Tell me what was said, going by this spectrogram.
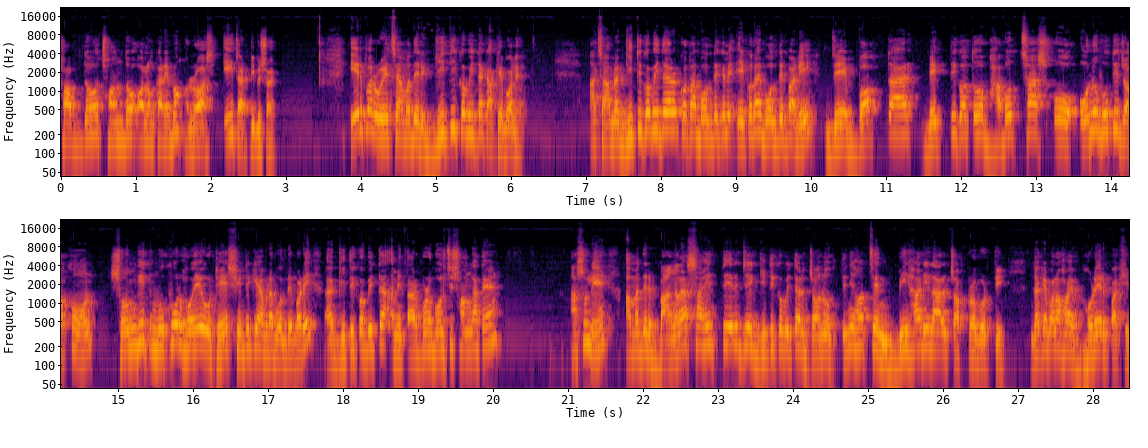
শব্দ, ছন্দ, অলঙ্কার এবং রস, এই চারটি বিষয়। এরপর রয়েছে আমাদের গীতি কবিতা কাকে বলে? আচ্ছা আমরা গীতি কবিতার কথা বলতে গেলে এ কথাই বলতে পারি যে বক্তার ব্যক্তিগত ভাবোচ্ছ্বাস ও অনুভূতি যখন সংগীত মুখর হয়ে ওঠে, সেটিকে আমরা বলতে পারি গীতি কবিতা। আমি তারপরে বলছি সংজ্ঞাতে। আসলে আমাদের বাংলা সাহিত্যের যে গীতি কবিতার জনক, তিনি হচ্ছেন বিহারীলাল চক্রবর্তী, যাকে বলা হয় ভোরের পাখি।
